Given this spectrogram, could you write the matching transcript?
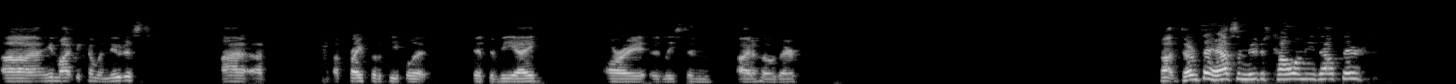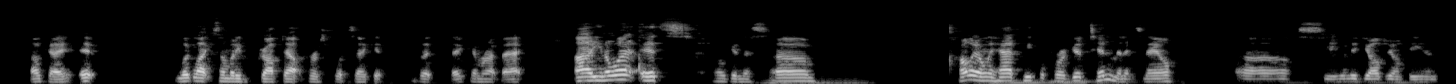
uh, he might become a nudist. I, I, I pray for the people at, at the VA, or at least in Idaho there. Uh, don't they have some nudist colonies out there? Okay, it looked like somebody dropped out for a split second, but they come right back. Uh, you know what? It's oh goodness. Um, probably only had people for a good 10 minutes now. Uh, see, when did y'all jump in?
